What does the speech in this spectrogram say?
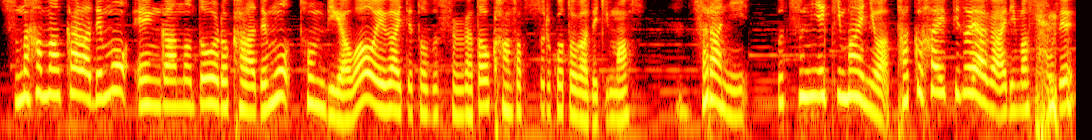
砂浜からでも沿岸の道路からでもトンビが輪を描いて飛ぶ姿を観察することができますうん。さらに、うつみ駅前には宅配ピザ屋がありますので、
